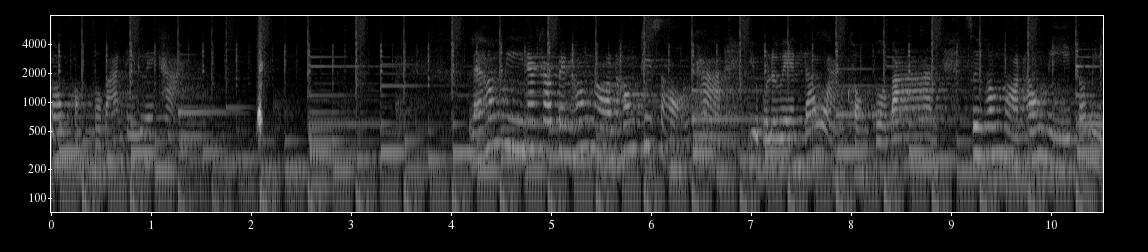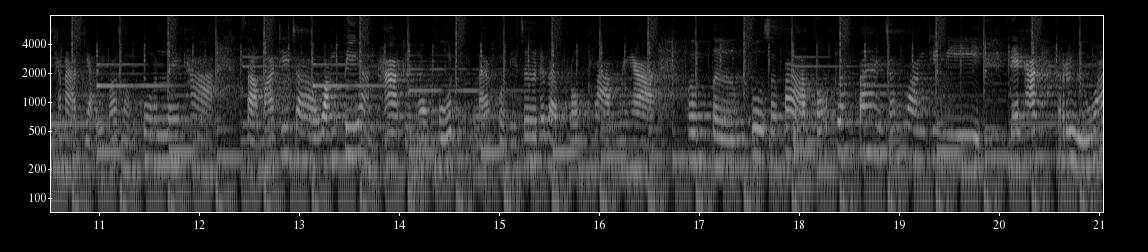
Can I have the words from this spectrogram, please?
รอบๆของตัวบ้านได้ด้วยค่ะและ นะคะเป็นห้องนอนห้องที่ 2 ค่ะ อยู่บริเวณด้านหลังของตัวบ้าน ซึ่งห้องนอนห้องนี้ก็มีขนาดใหญ่พอสมควรเลยค่ะ สามารถที่จะวางเตียง 5-6 ฟุต และเฟอร์นิเจอร์ได้แบบครบครันค่ะ เพิ่มเติมตู้โซฟาโต๊ะเครื่องแป้งชั้นวางทีวีนะคะหรือว่า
